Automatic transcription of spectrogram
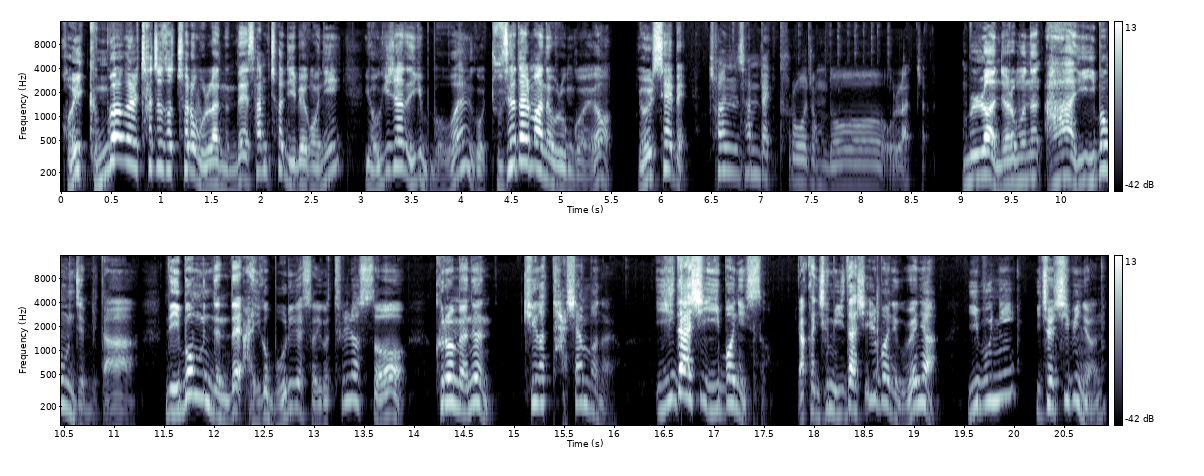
거의 금광을 찾아서처럼 올랐는데 3,200원이 여기잖아. 이게 뭐야, 이거? 두세 달 만에 오른 거예요. 13배, 1,300% 정도 올랐죠. 물론 여러분은 아, 이게 2번 문제입니다. 근데 2번 문제인데 아, 이거 모르겠어. 이거 틀렸어. 그러면은 기회가 다시 한번 와요. 2-2번이 있어. 약간 지금 2-1번이고. 왜냐? 이분이 2012년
